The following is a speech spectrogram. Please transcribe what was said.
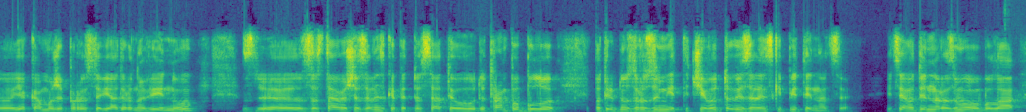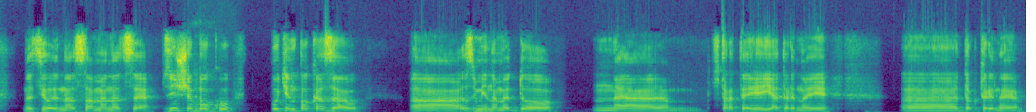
е, яка може перерости в ядерну війну, е, заставивши Зеленського підписати угоду. Трампу було потрібно зрозуміти, чи готові Зеленський піти на це. І ця годинна розмова була націлена саме на це. З іншого боку, Путін показав а, змінами до е, стратегії ядерної доктрини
